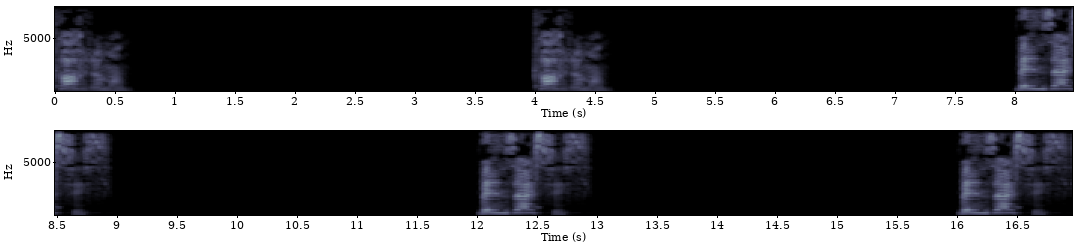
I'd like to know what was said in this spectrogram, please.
Kahraman. Kahraman. Benzersiz. Benzersiz. Benzersiz.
